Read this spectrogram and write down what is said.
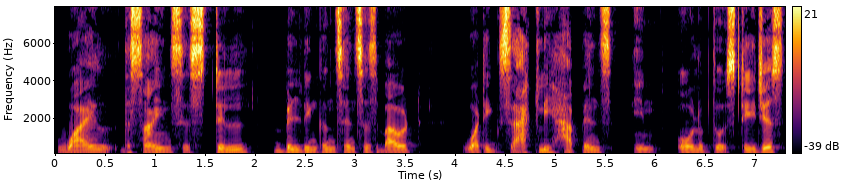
while the science is still building consensus about what exactly happens in all of those stages,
